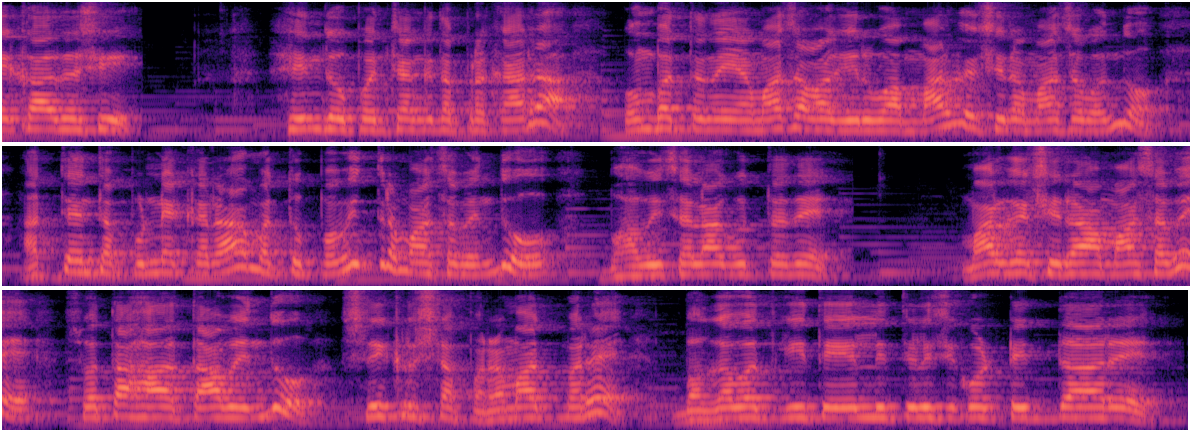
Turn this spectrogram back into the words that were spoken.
ಏಕಾದಶಿ. ಹಿಂದೂ ಪಂಚಾಂಗದ ಪ್ರಕಾರ ಒಂಬತ್ತನೆಯ ಮಾಸವಾಗಿರುವ ಮಾರ್ಗಶಿರ ಮಾಸವನ್ನು ಅತ್ಯಂತ ಪುಣ್ಯಕರ ಮತ್ತು ಪವಿತ್ರ ಮಾಸವೆಂದು ಭಾವಿಸಲಾಗುತ್ತದೆ. ಮಾರ್ಗಶಿರ ಮಾಸವೇ ಸ್ವತಃ ತಾವೆಂದು ಶ್ರೀಕೃಷ್ಣ ಪರಮಾತ್ಮರೇ ಭಗವದ್ಗೀತೆಯಲ್ಲಿ ತಿಳಿಸಿಕೊಟ್ಟಿದ್ದಾರೆ.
